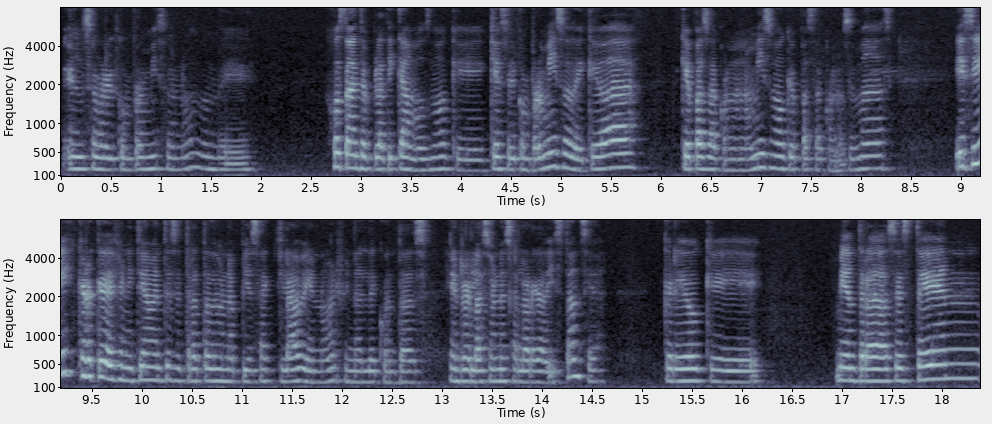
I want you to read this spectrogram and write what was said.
el sobre el compromiso, ¿no? Donde justamente platicamos, ¿no? Que, ¿Qué es el compromiso? ¿De qué va? ¿Qué pasa con uno mismo? ¿Qué pasa con los demás? Y sí, creo que definitivamente se trata de una pieza clave, ¿no? Al final de cuentas, en relaciones a larga distancia. Creo que mientras estén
